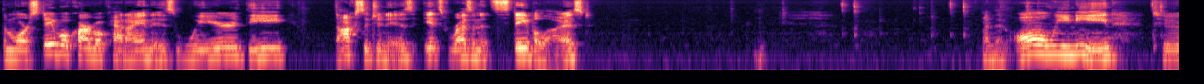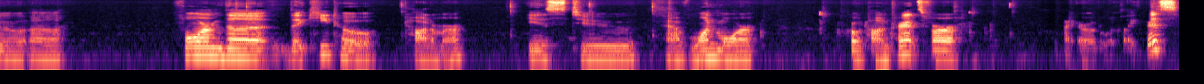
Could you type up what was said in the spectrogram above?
the more stable carbocation is where the oxygen is. It's resonance stabilized. And then all we need to uh, form the, the keto tautomer is to have one more proton transfer. My arrow to look like this.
